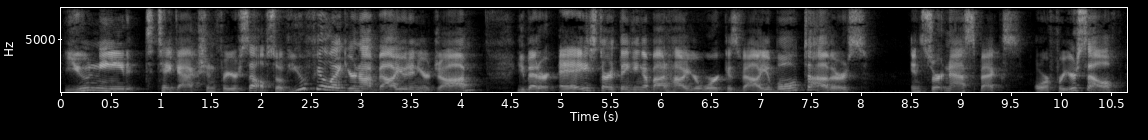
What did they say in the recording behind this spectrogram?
You need to take action for yourself. So if you feel like you're not valued in your job, you better A, start thinking about how your work is valuable to others in certain aspects or for yourself.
